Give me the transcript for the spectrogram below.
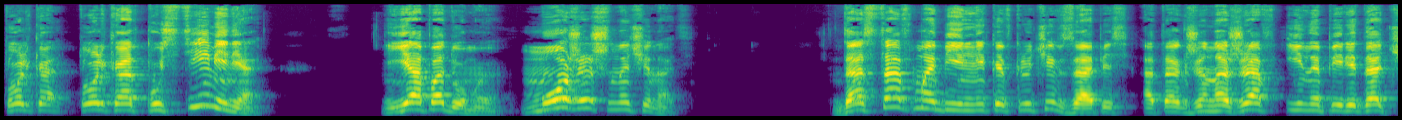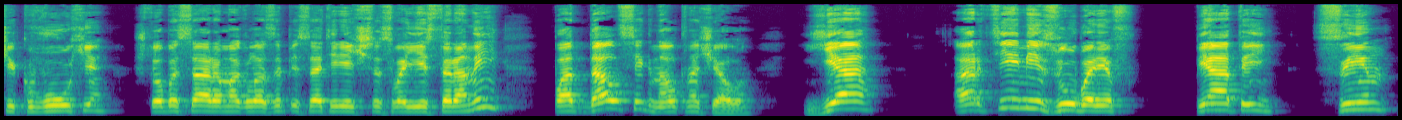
только, только отпусти меня я подумаю, можешь начинать. Достав мобильник и включив запись, а также нажав и на передатчик в ухе, чтобы Сара могла записать речь со своей стороны, поддал сигнал к началу. Я, Артемий Зубарев, пятый, сын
